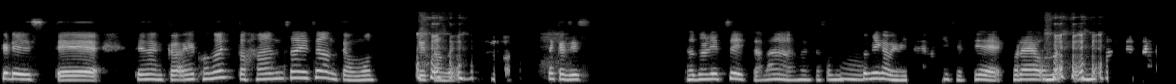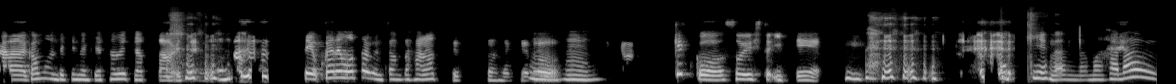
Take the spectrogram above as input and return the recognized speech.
くりして、で、なんか、え、この人犯罪じゃんって思ってたんだけど、なんか実たどり着いたら、なんかその包み紙みたいなの見せて、これお腹、から我慢できなくて食べちゃった、みたいな。で、お金も多分ちゃんと払ってたんだけど、うんうん。結構そういう人いて、オッケーなんだ。まあ、払う、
